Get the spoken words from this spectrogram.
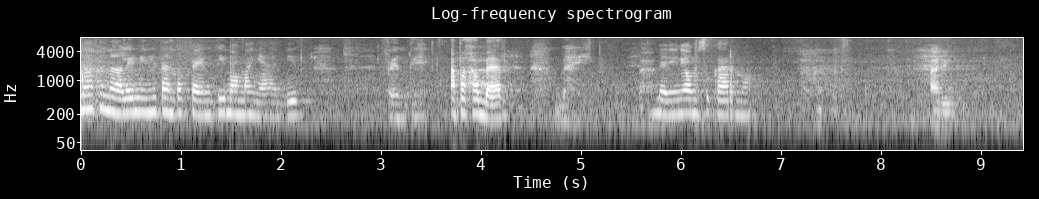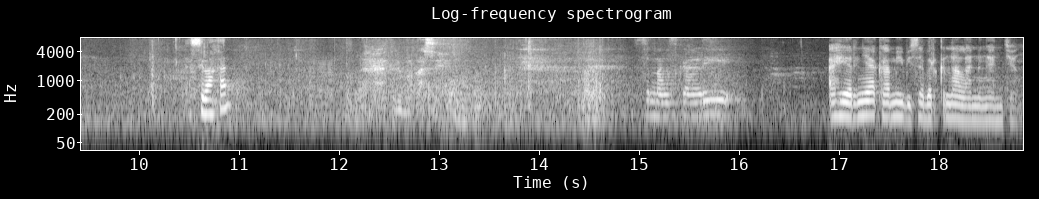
Ma kenalin ini Tante Fenty, mamanya Adit. Fenty, apa kabar? Baik. Dan ini Om Soekarno. Adit, Silakan. terima kasih. Senang sekali akhirnya kami bisa berkenalan dengan Jeng.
